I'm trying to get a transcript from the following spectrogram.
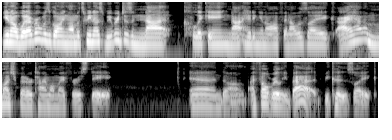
you know, whatever was going on between us, we were just not clicking, not hitting it off. And I was like, I had a much better time on my first date and um, I felt really bad because like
